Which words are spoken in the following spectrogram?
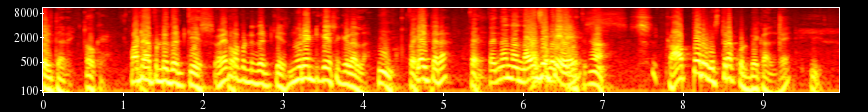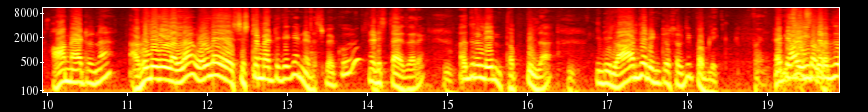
ಕೇಳ್ತಾರೆ. Okay what happen to that case what happen to that case ನೂರೆಂಟು ಕೇಸ್ ಕೇಳಲ್ಲ. ಕೇಳ್ತಾರ? ಫೈನ್ ನಾನು ಪ್ರಾಪರ್ ಉತ್ತರ ಕೊಡಬೇಕಾದ್ರೆ ಆ ಮ್ಯಾಟ್ರನ್ನ ಅಗಲಿರಲ್ಲ ಒಳ್ಳೆ ಸಿಸ್ಟಮ್ಯಾಟಿಕ್ಗೆ ನಡೆಸಬೇಕು ನಡೆಸ್ತಾ ಇದ್ದಾರೆ. ಅದರಲ್ಲಿ ಏನು ತಪ್ಪಿಲ್ಲ. In the larger interest of the public. ಯಾಕಂದ್ರೆ ಈ ಥರದ್ದು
